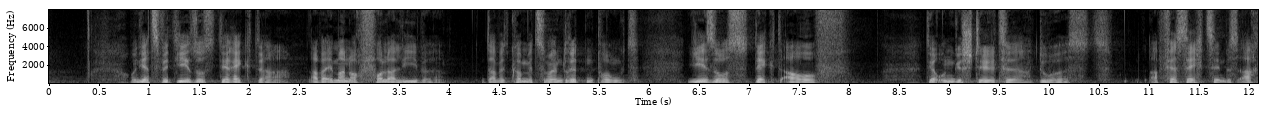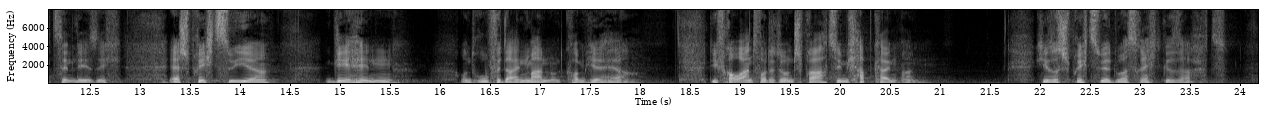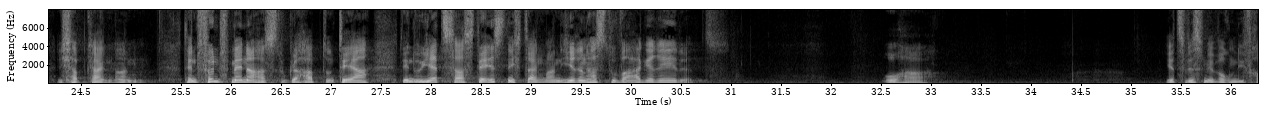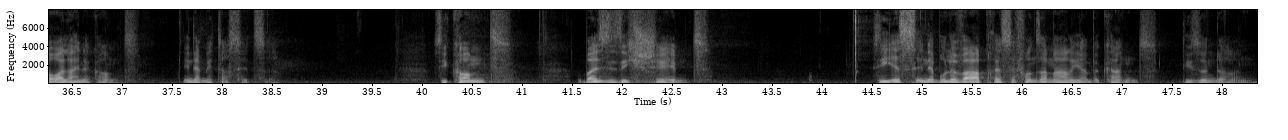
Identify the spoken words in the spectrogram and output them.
und jetzt wird Jesus direkter, aber immer noch voller Liebe. Und damit kommen wir zu meinem dritten Punkt. Jesus deckt auf, der ungestillte Durst. Ab Vers 16 bis 18 lese ich. Er spricht zu ihr, geh hin und rufe deinen Mann und komm hierher. Die Frau antwortete und sprach zu ihm, ich habe keinen Mann. Jesus spricht zu ihr, du hast recht gesagt, ich habe keinen Mann. Denn fünf Männer hast du gehabt und der, den du jetzt hast, der ist nicht dein Mann. Hierin hast du wahr geredet. Oha. Jetzt wissen wir, warum die Frau alleine kommt in der Mittagshitze. Sie kommt, weil sie sich schämt. Sie ist in der Boulevardpresse von Samaria bekannt, die Sünderin.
